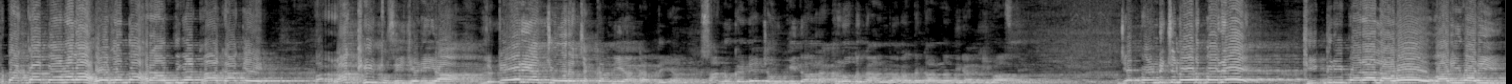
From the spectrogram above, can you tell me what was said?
ਪਟਾਕਾ ਪੈਣ ਵਾਲਾ ਹੋ ਜਾਂਦਾ, ਹਰਾਮ ਦੀਆਂ ਖਾ ਖਾ ਕੇ। ਪਰ ਰਾਖੀ ਤੁਸੀਂ ਜਿਹੜੀ ਆ, ਲਟੇਰਿਆਂ ਚੋਰ ਚੱਕਾਂ ਦੀ ਆ ਕਰਦੇ ਆ। ਸਾਨੂੰ ਕਹਿੰਦੇ ਚੌਂਕੀਦਾਰ ਰੱਖ ਲਓ, ਦੁਕਾਨਦਾਰਾਂ, ਦੁਕਾਨਾਂ ਦੀ ਰਾਖੀ ਵਾਸਤੇ। ਜੇ ਪਿੰਡ 'ਚ ਲੋੜ ਪੈ ਜੇ, ਠੀਕਰੀ ਪੈਰਾ ਲਾ ਲਓ, ਵਾਰੀ ਵਾਰੀ।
